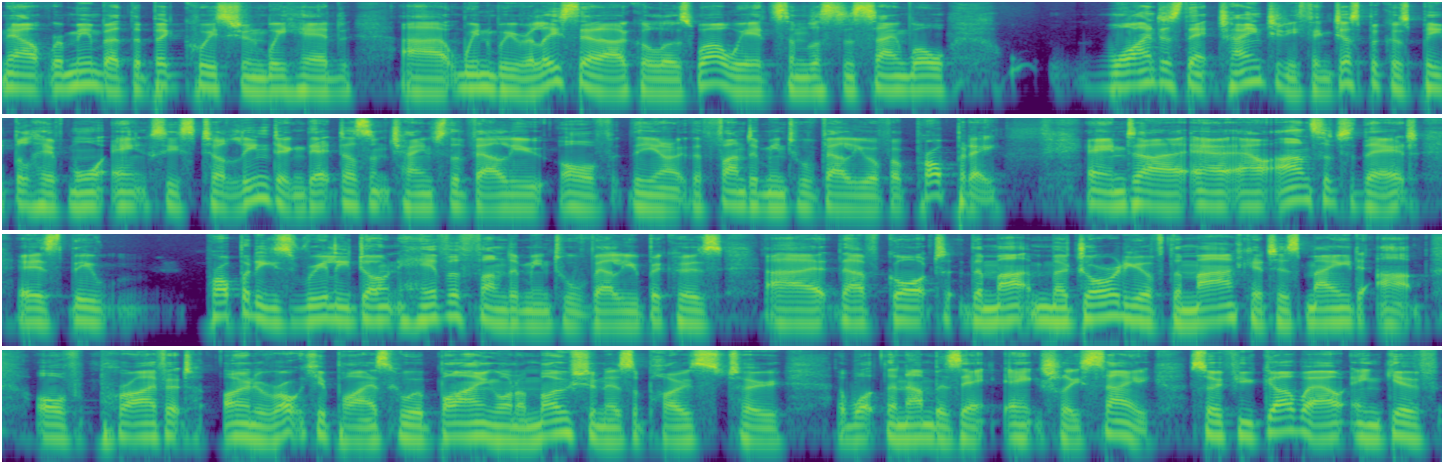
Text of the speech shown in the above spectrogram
Now, remember the big question we had uh, when we released that article as well, we had some listeners saying, well, why does that change anything? Just because people have more access to lending, that doesn't change the value of the you know the fundamental value of a property. And uh, our, our, answer to that is the properties really don't have a fundamental value because uh, they've got the ma- majority of the market is made up of private owner occupiers who are buying on emotion as opposed to what the numbers a- actually say. So if you go out and give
